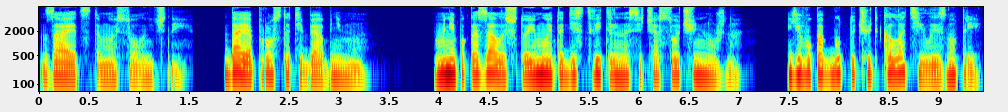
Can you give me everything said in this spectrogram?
«Заяц ты мой солнечный. Да, я просто тебя обниму. Мне показалось, что ему это действительно сейчас очень нужно. Его как будто чуть колотило изнутри.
